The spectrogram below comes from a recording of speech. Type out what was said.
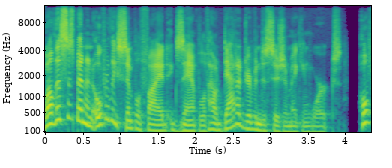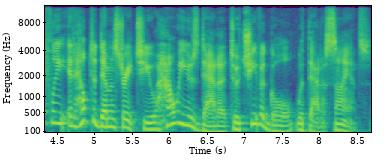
While this has been an overly simplified example of how data-driven decision-making works, hopefully it helped to demonstrate to you how we use data to achieve a goal with data science.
